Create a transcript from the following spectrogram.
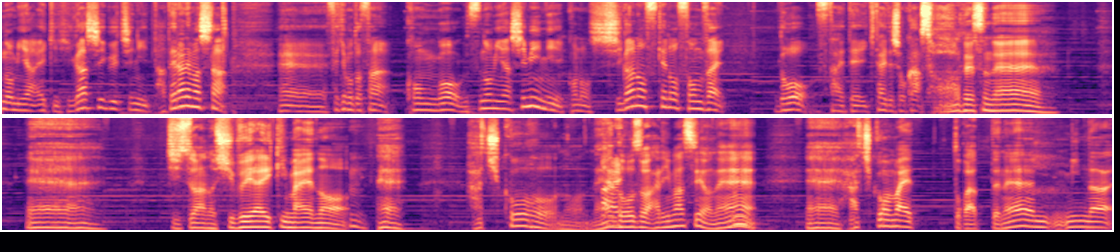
都宮駅東口に建てられました。えー、関本さん、今後宇都宮市民にこの志賀之助の存在どう伝えていきたいでしょうか？そうですねえー実はあの渋谷駅前の、うん。えーハチ公のね、はい。銅像ありますよね、えーハチ公前とかってねみんな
